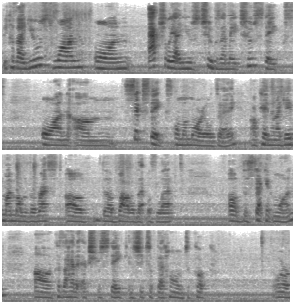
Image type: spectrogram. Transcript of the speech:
because I used one on, actually I used two because I made two steaks on um, six steaks on Memorial Day. Okay, then I gave my mother the rest of the bottle that was left of the second one uh because uh, I had an extra steak and she took that home to cook or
